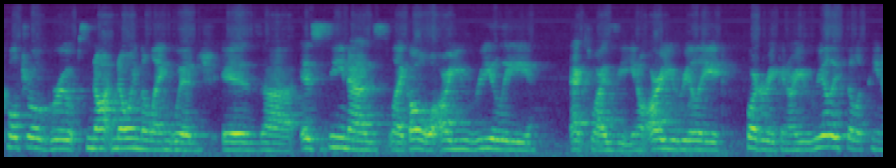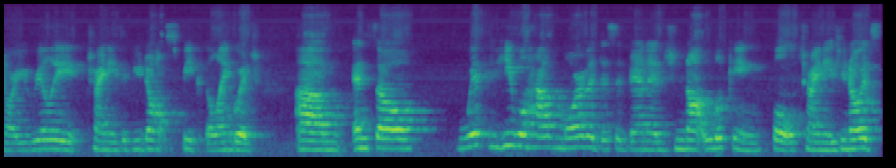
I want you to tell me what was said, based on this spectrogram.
cultural groups, not knowing the language is uh, is seen as like oh are you really X Y Z? You know are you really Puerto Rican? Are you really Filipino? Are you really Chinese? If you don't speak the language, um, and so with he will have more of a disadvantage not looking full Chinese. You know, it's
